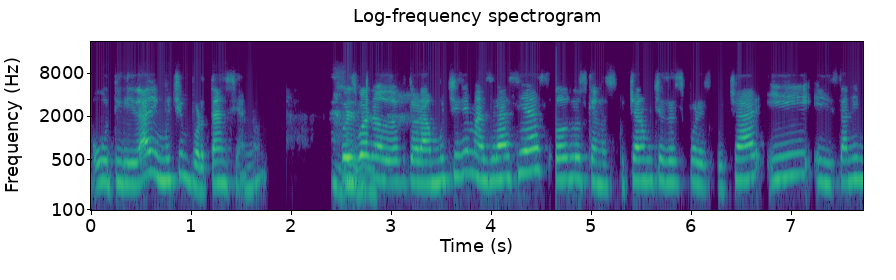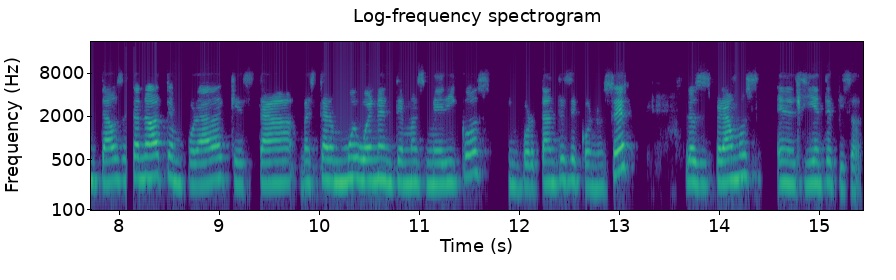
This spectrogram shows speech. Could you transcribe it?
utilidad y mucha importancia, ¿no? Pues bueno, doctora, muchísimas gracias. Todos los que nos escucharon, muchas gracias por escuchar y, y, están invitados a esta nueva temporada que está, va a estar muy buena en temas médicos importantes de conocer. Los esperamos en el siguiente episodio.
